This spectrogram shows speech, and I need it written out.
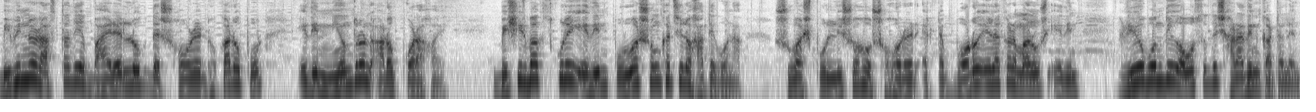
বিভিন্ন রাস্তা দিয়ে বাইরের লোকদের শহরে ঢোকার ওপর এদিন নিয়ন্ত্রণ আরোপ করা হয়। বেশিরভাগ স্কুলেই এদিন পড়ুয়ার সংখ্যা ছিল হাতে গোনা। সুভাষপল্লী সহ শহরের একটা বড় এলাকার মানুষ এদিন গৃহবন্দী অবস্থাতে সারাদিন কাটালেন।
